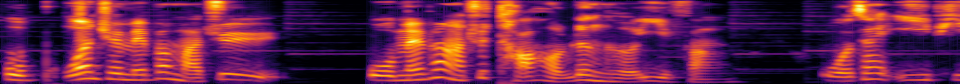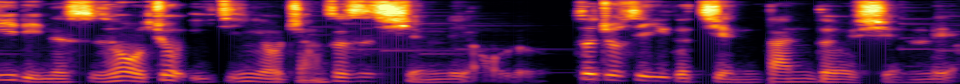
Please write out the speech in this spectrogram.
我完全没办法去，我没办法去讨好任何一方。我在 EP 零的时候就已经有讲，这是闲聊了，这就是一个简单的闲聊。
